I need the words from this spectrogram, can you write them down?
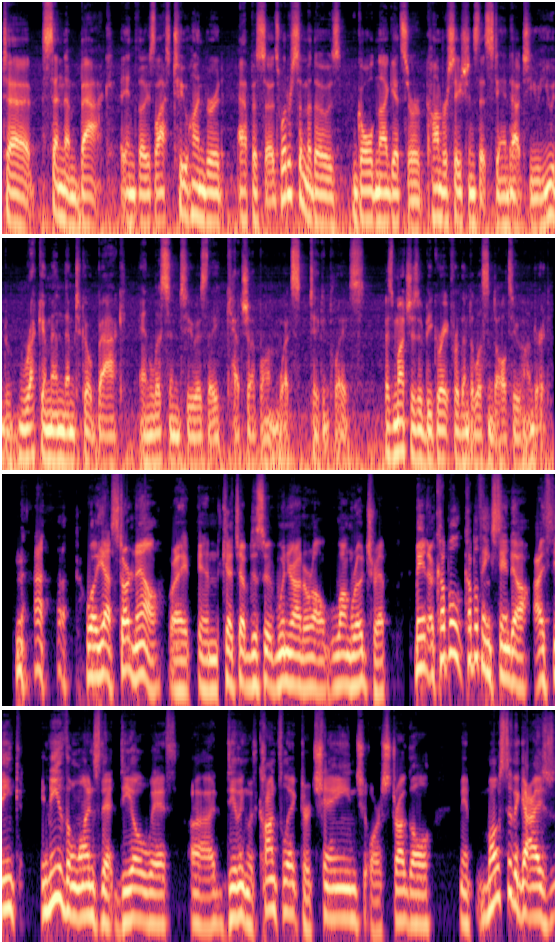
to send them back into those last 200 episodes, what are some of those gold nuggets or conversations that stand out to you? You would recommend them to go back and listen to as they catch up on what's taken place, as much as it'd be great for them to listen to all 200. well, yeah, start now, right, and catch up just when you're on a long road trip. Man, a couple couple things stand out. I think any of the ones that deal with uh, dealing with conflict or change or struggle I mean, most of the guys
